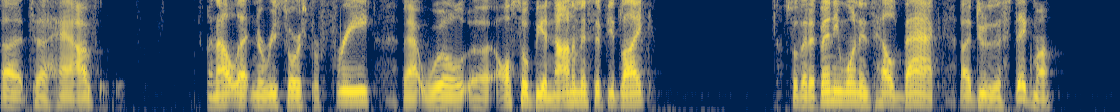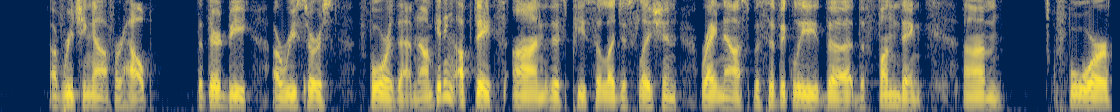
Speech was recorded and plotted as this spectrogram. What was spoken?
uh, to have an outlet and a resource for free that will uh, also be anonymous if you'd like, so that if anyone is held back uh, due to the stigma of reaching out for help, that there'd be a resource for them. Now, I'm getting updates on this piece of legislation right now, specifically the the funding um, for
